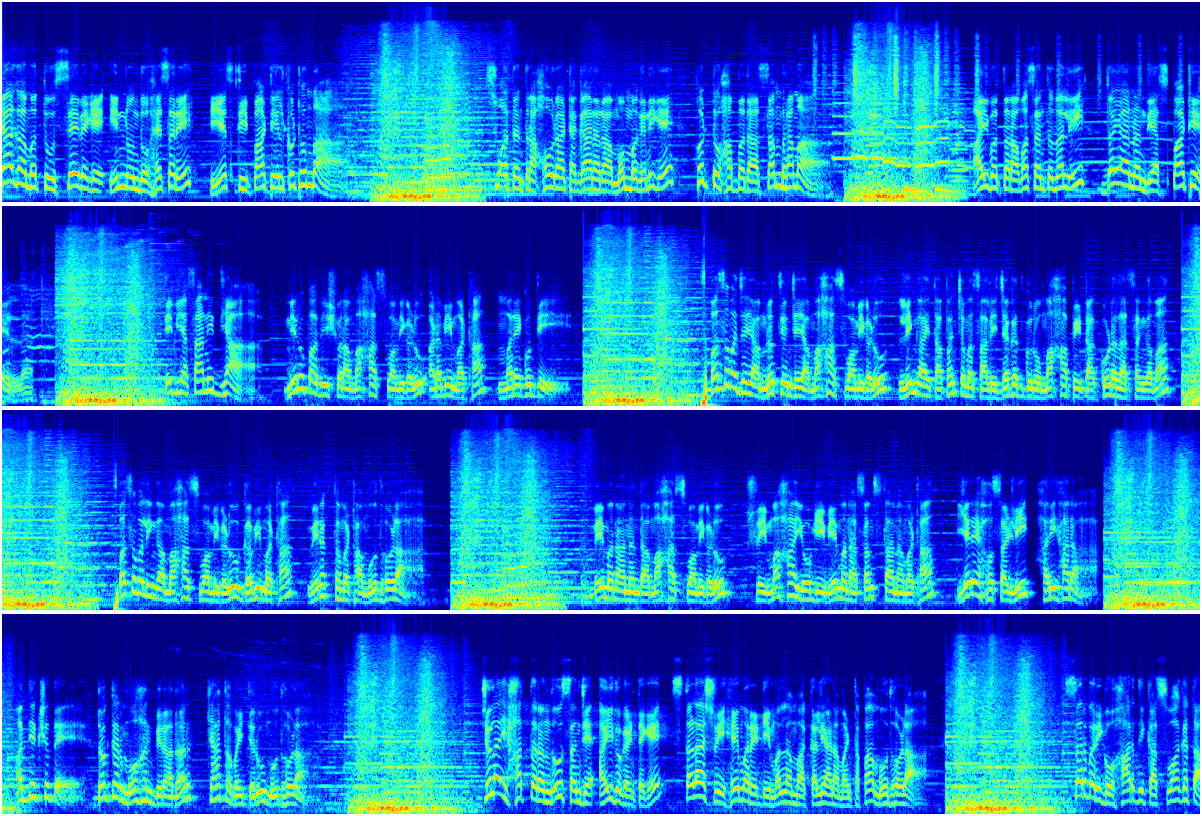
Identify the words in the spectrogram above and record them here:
ತ್ಯಾಗ ಮತ್ತು ಸೇವೆಗೆ ಇನ್ನೊಂದು ಹೆಸರೇ ಎಸ್ ಟಿ ಪಾಟೀಲ್ ಕುಟುಂಬ. ಸ್ವಾತಂತ್ರ್ಯ ಹೋರಾಟಗಾರರ ಮೊಮ್ಮಗನಿಗೆ ಹುಟ್ಟು ಹಬ್ಬದ ಸಂಭ್ರಮ. ಐವತ್ತರ ವಸಂತದಲ್ಲಿ ದಯಾನಂದ ಎಸ್ ಪಾಟೀಲ್. ದಿವ್ಯ ಸಾನ್ನಿಧ್ಯ ನಿರುಪಾದೀಶ್ವರ ಮಹಾಸ್ವಾಮಿಗಳು ಅಡವಿ ಮಠ, ಮರೆಗುದ್ದಿ. ಬಸವಜಯ ಮೃತ್ಯುಂಜಯ ಮಹಾಸ್ವಾಮಿಗಳು, ಲಿಂಗಾಯತ ಪಂಚಮಸಾಲಿ ಜಗದ್ಗುರು ಮಹಾಪೀಠ ಕೂಡಲ ಸಂಗಮ ಬಸವಲಿಂಗ ಮಹಾಸ್ವಾಮಿಗಳು ಗವಿಮಠ, ವಿರಕ್ತಮಠ ಮುಧೋಳ. ವೇಮನಾನಂದ ಮಹಾಸ್ವಾಮಿಗಳು ಶ್ರೀ ಮಹಾಯೋಗಿ ವೇಮನ ಸಂಸ್ಥಾನ ಮಠ, ಎರೆಹೊಸಳ್ಳಿ, ಹರಿಹರ. ಅಧ್ಯಕ್ಷತೆ ಡಾಕ್ಟರ್ ಮೋಹನ್ ಬಿರಾದರ್, ಖ್ಯಾತ ವೈದ್ಯರು ಮುಧೋಳ. ಜುಲೈ ಹತ್ತರಂದು ಸಂಜೆ ಐದು ಗಂಟೆಗೆ ಸ್ಥಳ ಶ್ರೀ ಹೇಮರೆಡ್ಡಿ ಮಲ್ಲಮ್ಮ ಕಲ್ಯಾಣ ಮಂಟಪ ಮುಧೋಳ. ಸರ್ವರಿಗೂ ಹಾರ್ದಿಕ ಸ್ವಾಗತ.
